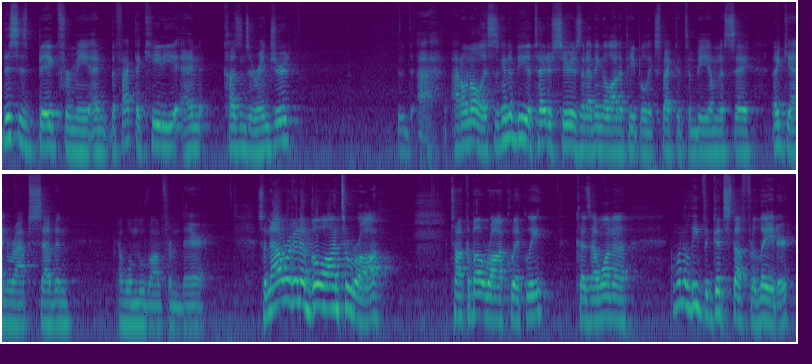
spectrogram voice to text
This is big for me. And the fact that KD and Cousins are injured, I don't know. This is going to be a tighter series than I think a lot of people expect it to be. I'm going to say, again, Raps 7, and we'll move on from there. So now we're gonna go on to Raw. Talk about Raw quickly because I wanna I wanna leave the good stuff for later.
